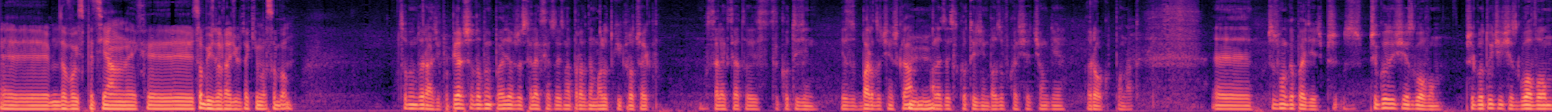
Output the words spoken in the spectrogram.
yy, do wojsk specjalnych, yy, co byś doradził takim osobom? Co bym doradził? Po pierwsze, to bym powiedział, że selekcja to jest naprawdę malutki kroczek. Selekcja to jest tylko tydzień. Jest bardzo ciężka, Mhm. ale to jest tylko tydzień. Bazówka się ciągnie rok ponad. Yy, cóż mogę powiedzieć? Przy, przygotujcie się z głową. Przygotujcie się z głową,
